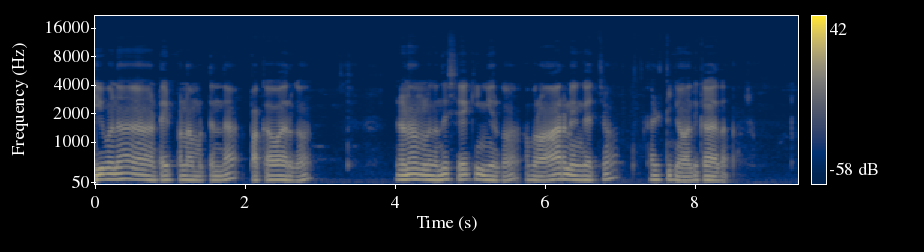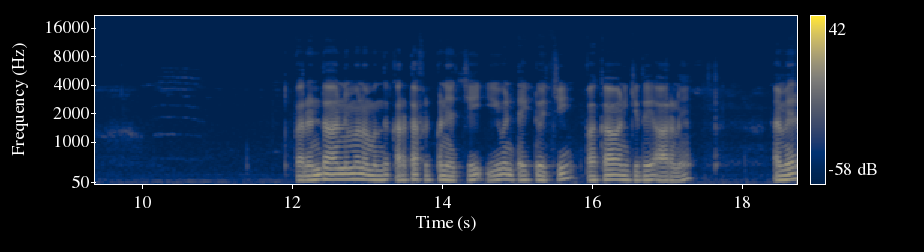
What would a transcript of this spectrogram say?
ஈவனாக டைட் பண்ணால் மட்டும்தான் பக்காவாக இருக்கும். இல்லைன்னா உங்களுக்கு வந்து ஷேக்கிங் இருக்கும். அப்புறம் ஆரன் எங்கேயாச்சும் கழட்டிக்கும். அதுக்காக தான். இப்போ ரெண்டு ஆரனையுமே நம்ம வந்து கரெக்டாக ஃபிட் பண்ணியாச்சு ஈவன் டைட் வச்சு பக்காவாக நிற்கிது ஆரனு அதுமாரி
